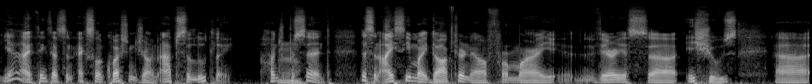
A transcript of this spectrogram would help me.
Yeah, I think that's an excellent question, John. Absolutely. 100%. Listen, I see my doctor now for my various uh, issues uh,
